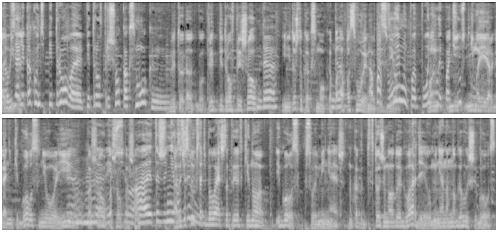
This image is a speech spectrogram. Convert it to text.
обида. взяли какого-нибудь Петрова, Петров пришел как смог. И... А, Петров пришел, Да. и не то, что как смог, а, по- Да. а по-своему А это по-своему сделал. по- понял Он и почувствовал. Не, не моей органики голос у него, и пошел, Да, и пошел, всё. пошел. А это же не А зачастую, кстати, бывает, что ты в кино и голос свой меняешь. Ну, как в той же «Молодой гвардии» у меня намного выше голос.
